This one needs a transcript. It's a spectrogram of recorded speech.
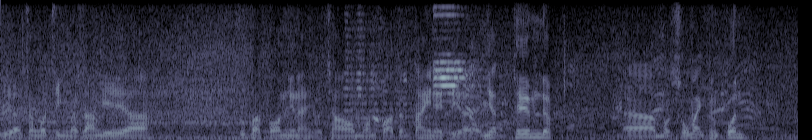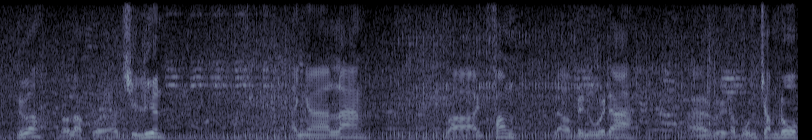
Vì uh, à, trong quá trình mà Giang đi uh, giúp bà con như này và trao món quà tận tay này thì lại nhận thêm được uh, một số mạnh thường quân nữa đó là của chị Liên. Anh à, Lang và anh Phong là ở bên Ueda à, gửi là 400 đô.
